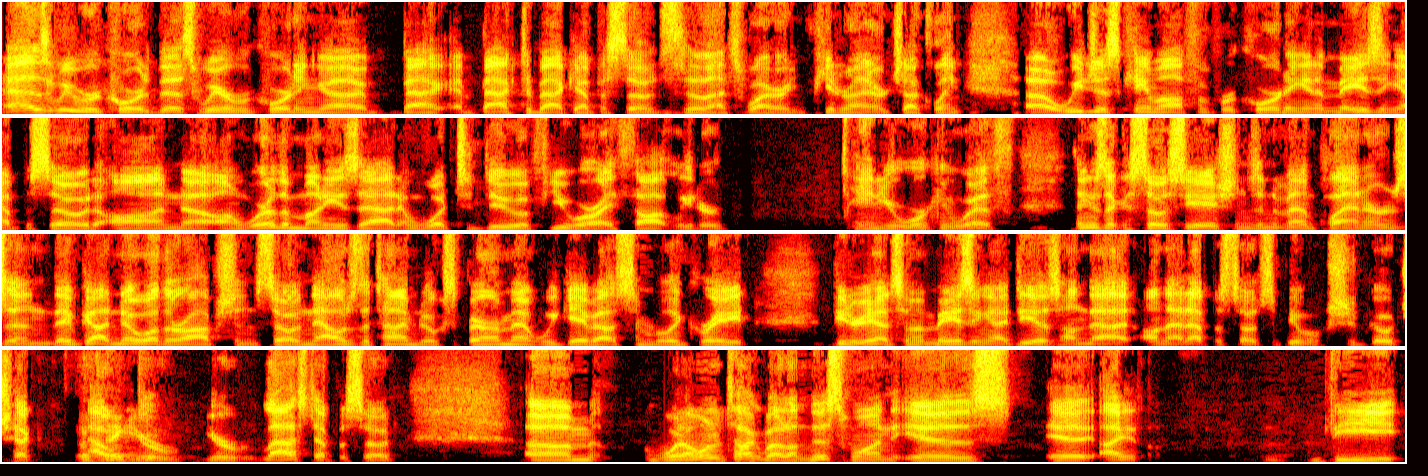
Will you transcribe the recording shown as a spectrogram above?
as we record this, we are recording uh, back back to back episodes, so that's why Peter and I are chuckling. Uh, we just came off of recording an amazing episode on uh, on where the money is at and what to do if you are a thought leader and you're working with things like associations and event planners and they've got no other options so now's the time to experiment we gave out some really great peter you had some amazing ideas on that on that episode so people should go check oh, out your you. your last episode um, what i want to talk about on this one is uh, i the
